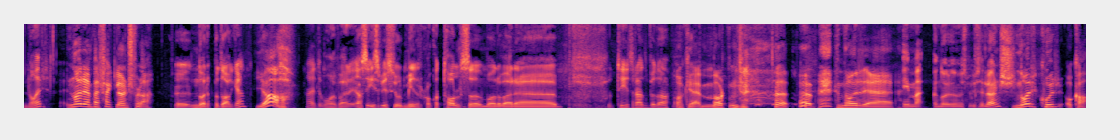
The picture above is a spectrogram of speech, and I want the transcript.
Når? Når er en perfekt lunsj for deg? Eh, når på dagen? Ja! Nei, det må jo være Altså, jeg spiser jo mindre klokka tolv, så det må det være pff, 10.30, da. OK, Morten. når, eh, I me- når du spiser lunsj når, hvor og hva?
